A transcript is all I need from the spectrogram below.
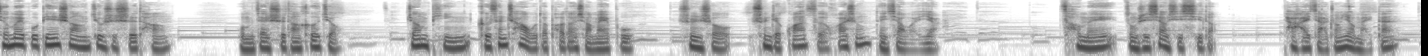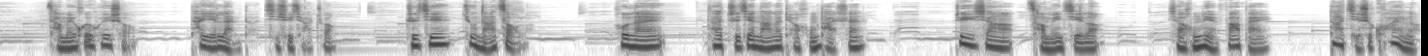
小卖部边上就是食堂，我们在食堂喝酒。张平隔三差五的跑到小卖部，顺手顺着瓜子、花生等小玩意儿。草莓总是笑嘻嘻的，他还假装要买单。草莓挥挥手，他也懒得继续假装，直接就拿走了。后来他直接拿了条红塔山，这下草莓急了，小红脸发白，大几十块了。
